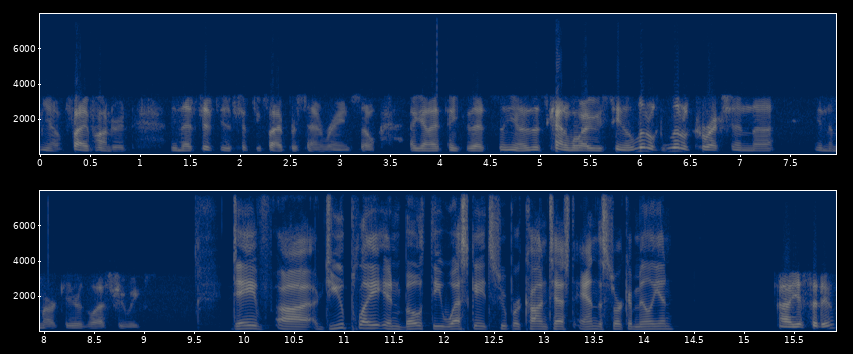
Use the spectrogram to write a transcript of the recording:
you know, 500 in that 50 to 55 percent range. So again, I think that's you know that's kind of why we've seen a little little correction uh, in the market here the last few weeks. Dave, uh, do you play in both the Westgate Super Contest and the Circa Million? Uh, yes, I do.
